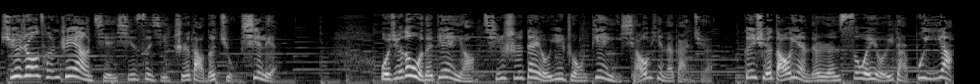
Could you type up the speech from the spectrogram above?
徐峥曾这样解析自己执导的囧系列：“我觉得我的电影其实带有一种电影小品的感觉，跟学导演的人思维有一点不一样，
